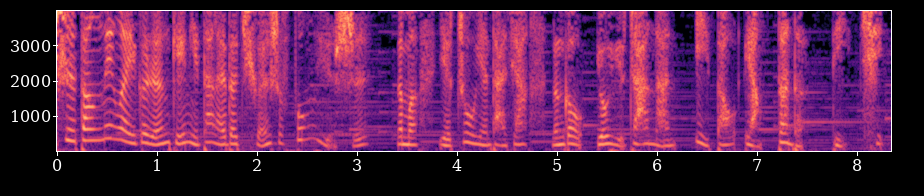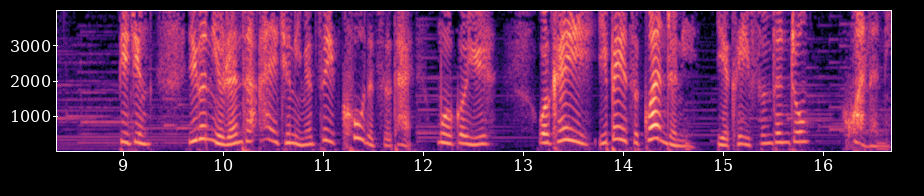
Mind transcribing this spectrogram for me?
是当另外一个人给你带来的全是风雨时，那么也祝愿大家能够有与渣男一刀两断的底气。毕竟，一个女人在爱情里面最酷的姿态，莫过于我可以一辈子惯着你，也可以分分钟换了你。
